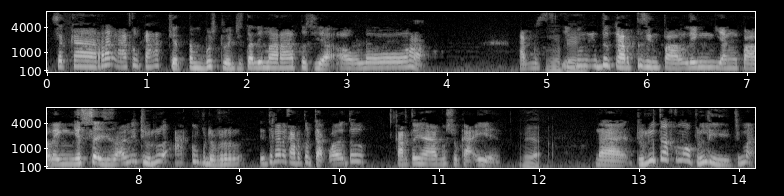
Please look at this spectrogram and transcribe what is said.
Sekarang aku kaget tembus 2.500 ya Allah. Aku Oke. itu itu kartu yang paling yang paling nyesek sih. soalnya dulu aku bener-bener itu kan kartu Daklo itu kartunya aku sukai ya. Ya. Nah, dulu itu aku mau beli, cuma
